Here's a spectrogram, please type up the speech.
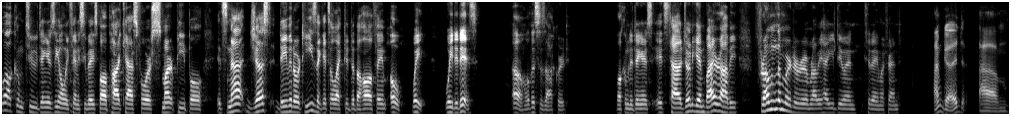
Welcome to Dingers, the only fantasy baseball podcast for smart people. It's not just David Ortiz that gets elected to the Hall of Fame. Oh, wait, wait, it is. Oh, well, this is awkward. Welcome to Dingers. It's Tyler, joined again by Robbie from the Murder Room. Robbie, how you doing today, my friend? I'm good. Um,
